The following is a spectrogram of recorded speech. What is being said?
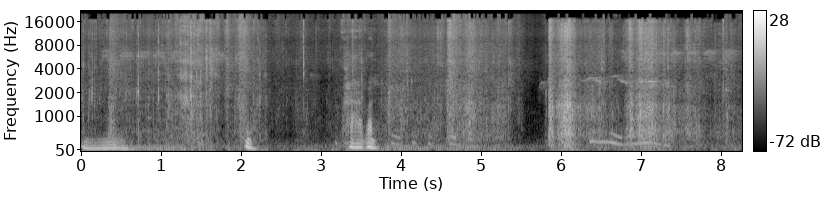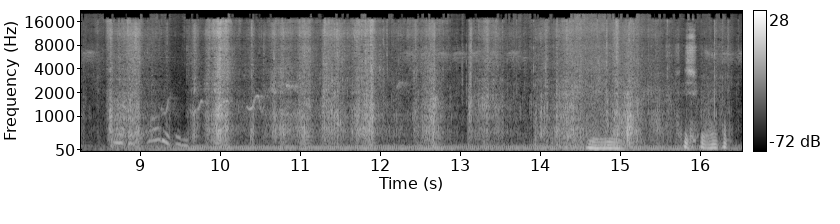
อืมนี่ขาก่อนอืมสวยๆครับ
